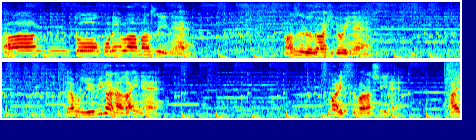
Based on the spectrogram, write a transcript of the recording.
あーんとこれはまずいね。パズルがひどいね。いやもう指が長いね。つまり素晴らしいね。はい。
